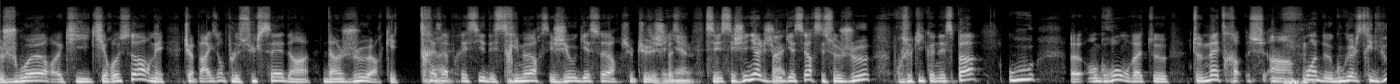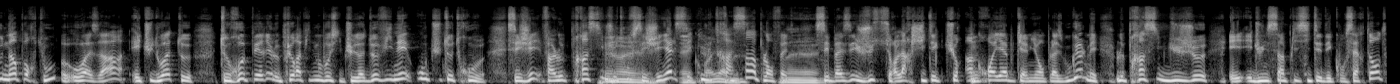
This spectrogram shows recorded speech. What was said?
joueur qui, qui ressort, mais tu as par exemple le succès d'un jeu alors, qui est très apprécié des streamers, c'est GeoGuessr. C'est génial. C'est génial, GeoGuessr, c'est ce jeu, pour ceux qui connaissent pas, où euh, en gros on va te, te mettre à un point de Google Street View n'importe où, au hasard, et tu dois te, te repérer le plus rapidement possible. Tu dois deviner où tu te trouves. C'est enfin le principe, je trouve, c'est génial, c'est ultra simple en fait. C'est basé juste sur l'architecture mm. incroyable qu'a mis en place Google, mais le principe du jeu est, d'une simplicité déconcertante.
